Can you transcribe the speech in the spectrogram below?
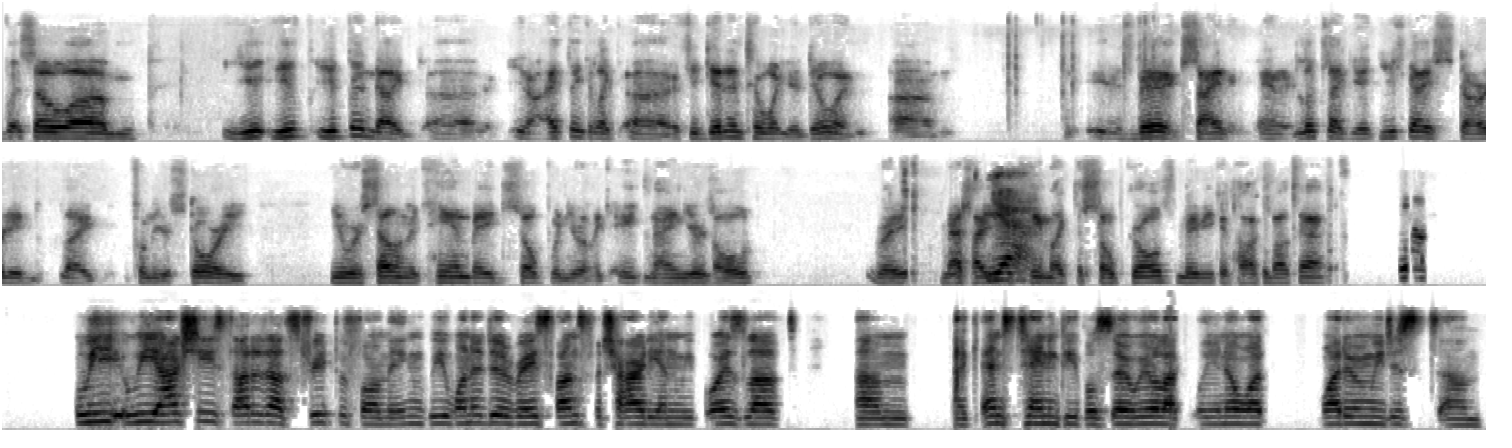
but so, um, you you you've been like, uh, you know, I think like uh, if you get into what you're doing, um, it's very exciting, and it looks like it, you guys started like from your story you were selling like handmade soap when you were like eight, nine years old, right? And that's how you yeah. became like the soap girls. Maybe you can talk about that. Yeah. We we actually started out street performing. We wanted to raise funds for charity, and we've always loved um, like entertaining people. So we were like, well, you know what? Why don't we just um,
